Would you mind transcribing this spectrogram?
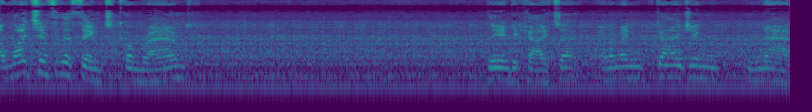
I'm waiting for the thing to come round the indicator and I'm engaging now.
